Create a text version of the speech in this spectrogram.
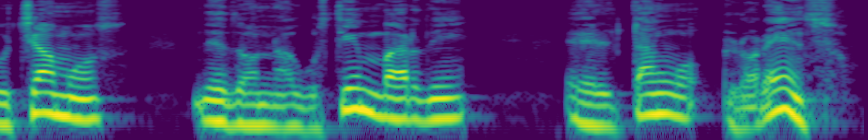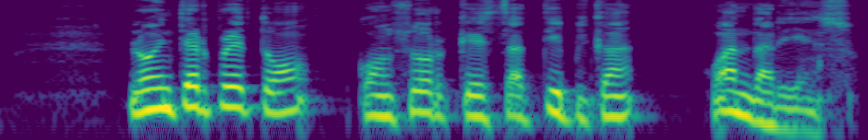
Escuchamos de don Agustín Bardi el tango Lorenzo. Lo interpretó con su orquesta típica Juan D'Arienzo.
